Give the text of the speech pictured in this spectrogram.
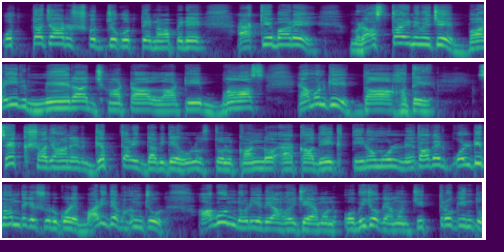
অত্যাচার সহ্য করতে না পেরে একেবারে রাস্তায় নেমেছে বাড়ির মেয়েরা ঝাঁটা, লাঠি, বাঁশ, এমনকি দা হাতে। শেখ শাহজাহানের গ্রেপ্তারির দাবিতে হুলস্থুল কাণ্ড একাধিক তৃণমূল নেতাদের পোলট্রি ফার্ম থেকে শুরু করে বাড়িতে ভাঙচুর, আগুন ধরিয়ে দেওয়া হয়েছে এমন অভিযোগ, এমন চিত্র কিন্তু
